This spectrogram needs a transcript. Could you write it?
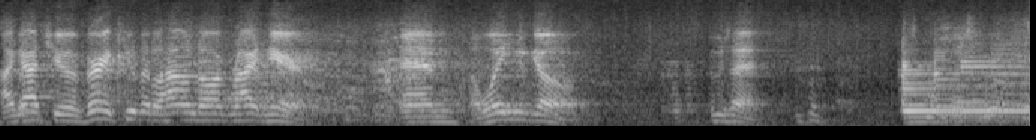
I got you a very cute little hound dog right here. And away you go. Who's that?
